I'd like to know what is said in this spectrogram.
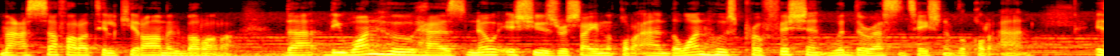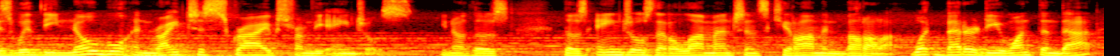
ma'as-safaratil kiram al-barara, that the one who has no issues reciting the Quran, the one who's proficient with the recitation of the Quran, is with the noble and righteous scribes from the angels. You know, those, those angels that Allah mentions, kiram and Barara. What better do you want than that?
